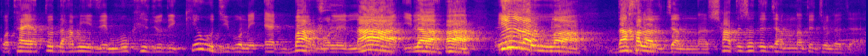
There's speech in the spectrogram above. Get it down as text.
কথা এত দামি যে মুখে যদি কেউ জীবনে একবার বলে, লা ইলাহা ইল্লাল্লাহ দাখালাল জান্নাহ, সাথে সাথে জান্নাতে চলে যায়।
